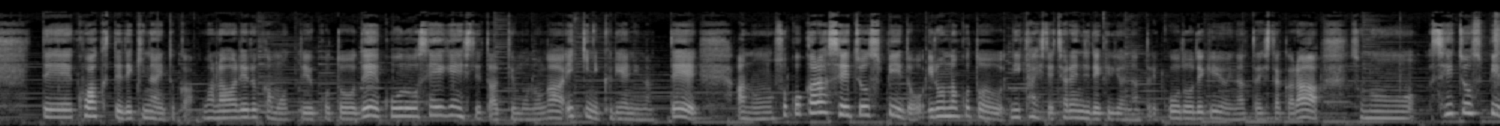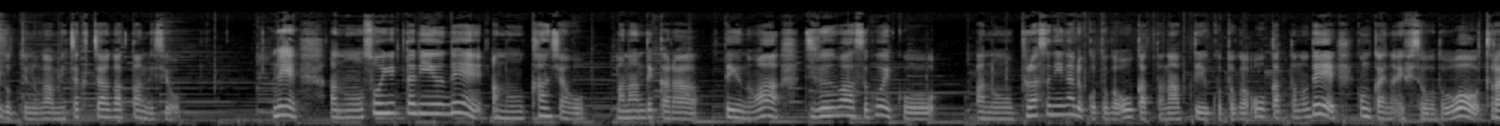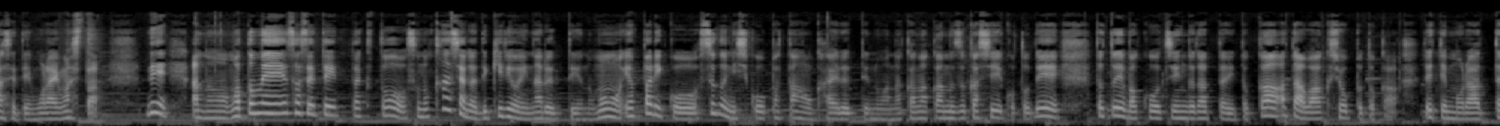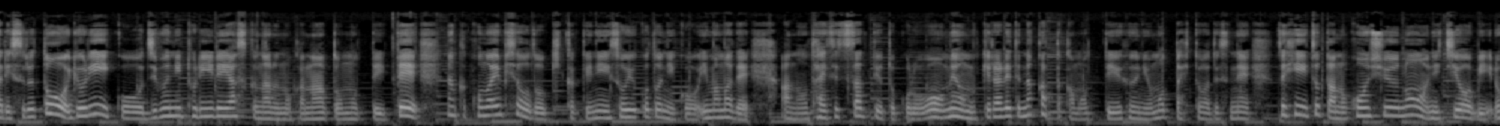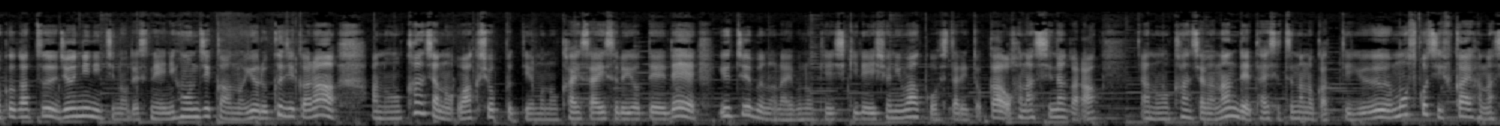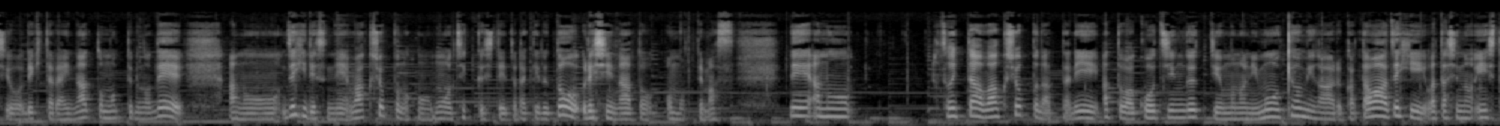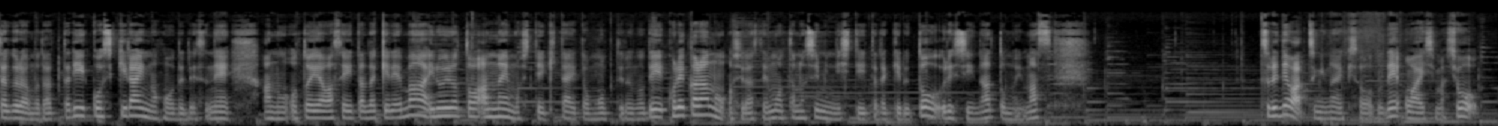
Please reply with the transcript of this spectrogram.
で怖くてできないとか笑われるかもっていうことで行動を制限してたっていうものが一気にクリアになってあのそこから成長スピードいろんなことに対してチャレンジできるようになったり行動できるようになったりしたからその成長スピードっていうのがめちゃくちゃ上がったんですよ。であのそういった理由であの感謝を学んでからっていうのは自分はすごいこうあのプラスになることが多かったなっていうことが多かったので今回のエピソードを撮らせてもらいました。であのまとめさせていただくとその感謝ができるようになるっていうのもやっぱりこうすぐに思考パターンを変えるっていうのはなかなか難しいことで例えばコーチングだったりとかあとはワークショップとか出てもらったりするとよりこう自分に取り入れやすくなるのかなと思っていてなんかこのエピソードをきっかけにそういうことにこう今まであの大切さっていうところを目を向けられてなかったかもっていうふうに思った人はですね是非ちょっとあの今週の日曜日6月12日のですね日本時間の夜9時からあの感謝のワークショップっていうものを開催する予定で YouTube のライブの形式で一緒にワークをしたりとかお話ししながらあの感謝が何で大切なのかっていうもう少し深い話をできたらいいなと思ってるのであのぜひですねワークショップの方もチェックしていただけると嬉しいなと思ってます。であのそういったワークショップだったりあとはコーチングっていうものにも興味がある方は是非私のインスタグラムだったり公式 LINE の方でですねあのお問い合わせいただければいろいろと案内もしていきたいと思ってるのでこれからのお知らせも楽しみにしていただけると嬉しいなと思います。それでは次のエピソードでお会いしましょう。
